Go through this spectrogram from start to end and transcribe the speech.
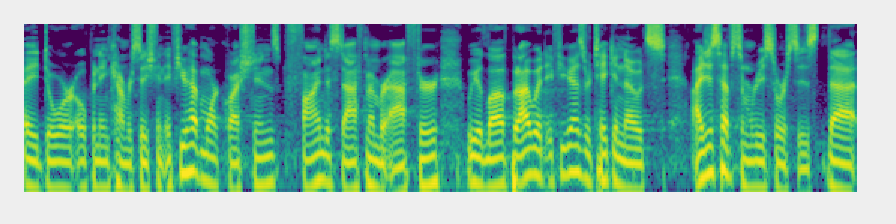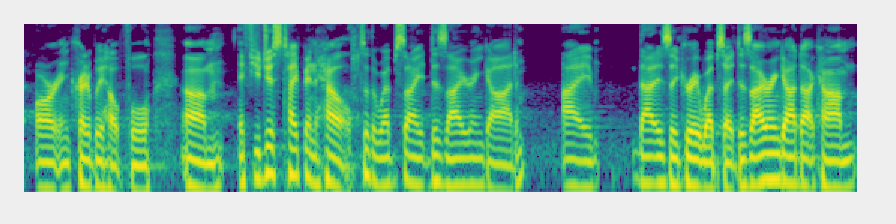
a door opening conversation. If you have more questions, find a staff member after. We would love, but I would, if you guys are taking notes, I just have some resources that are incredibly helpful. Um, if you just type in hell to the website Desiring God, I that is a great website, desiringgod.com.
